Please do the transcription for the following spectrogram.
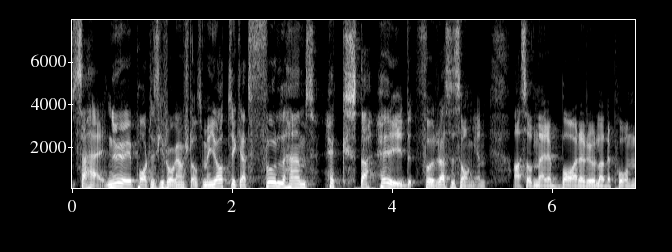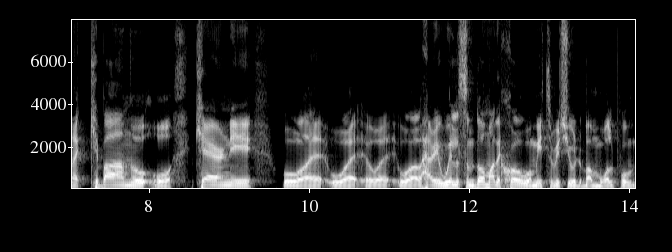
så här, nu är jag ju partisk i frågan förstås, men jag tycker att Fulhams högsta höjd förra säsongen, alltså när det bara rullade på med Kebano och Kearney och, och, och, och, Harry Wilson, de hade show och Mitrovic gjorde bara mål på,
